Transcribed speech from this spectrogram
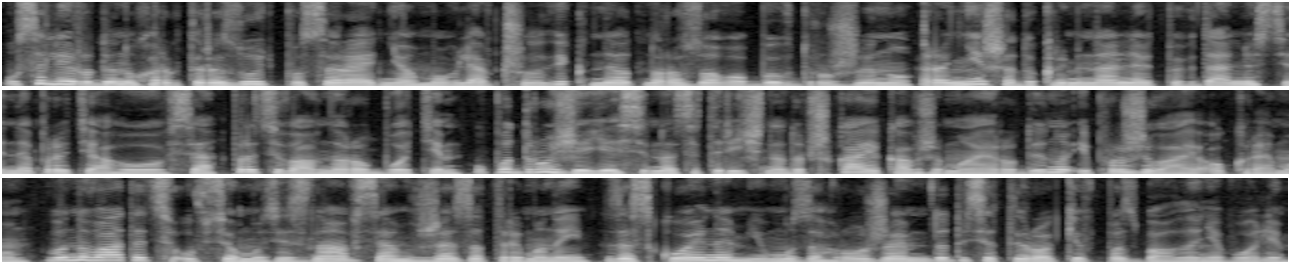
У селі родину характеризують посередньо. Мовляв, чоловік неодноразово бив дружину. Раніше до кримінальної відповідальності не притягувався. Працював на роботі. У подружжя є 17-річна дочка, яка вже має родину і проживає окремо. Винуватець у всьому зізнався, вже затриманий. За скоєне йому загрожує до 10 років позбавлення волі.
